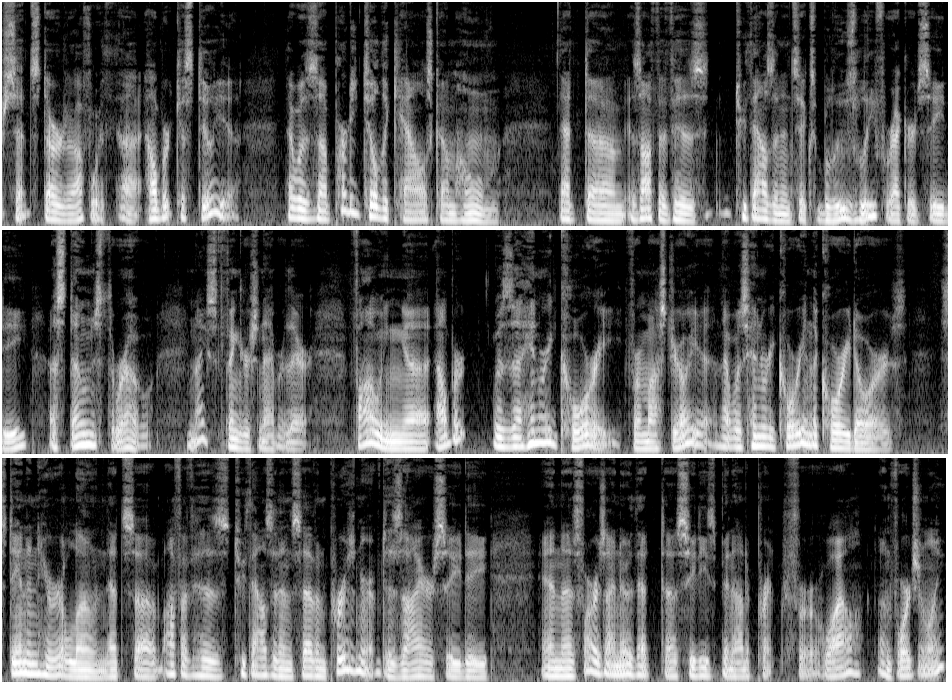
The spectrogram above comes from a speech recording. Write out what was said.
First set started off with uh, Albert Castiglia. That was uh, Party Till the Cows Come Home. That um, is off of his 2006 Blues Leaf record CD, A Stone's Throw. Nice finger snapper there. Following uh, Albert was uh, Henry Corey from Australia. That was Henry Corey and the Correydors. Standing Here Alone. That's uh, off of his 2007 Prisoner of Desire CD. And as far as I know, that uh, CD's been out of print for a while, unfortunately.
